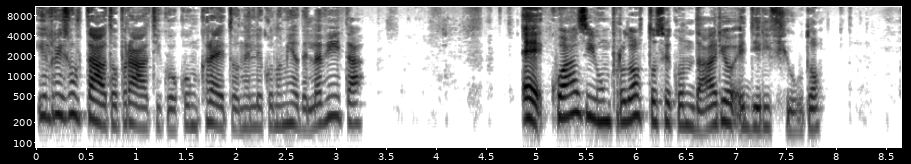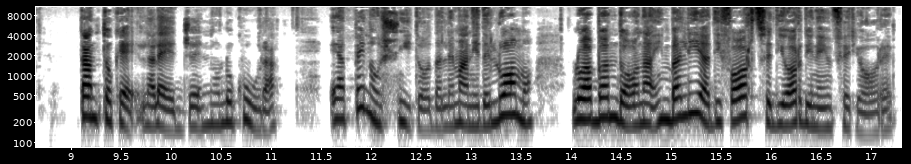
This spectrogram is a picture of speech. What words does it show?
Il risultato pratico, concreto nell'economia della vita è quasi un prodotto secondario e di rifiuto, tanto che la legge non lo cura e appena uscito dalle mani dell'uomo lo abbandona in balia di forze di ordine inferiore.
